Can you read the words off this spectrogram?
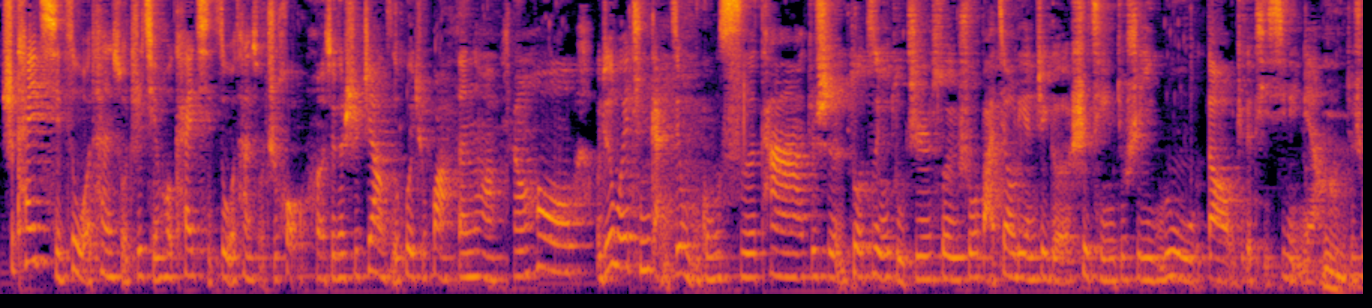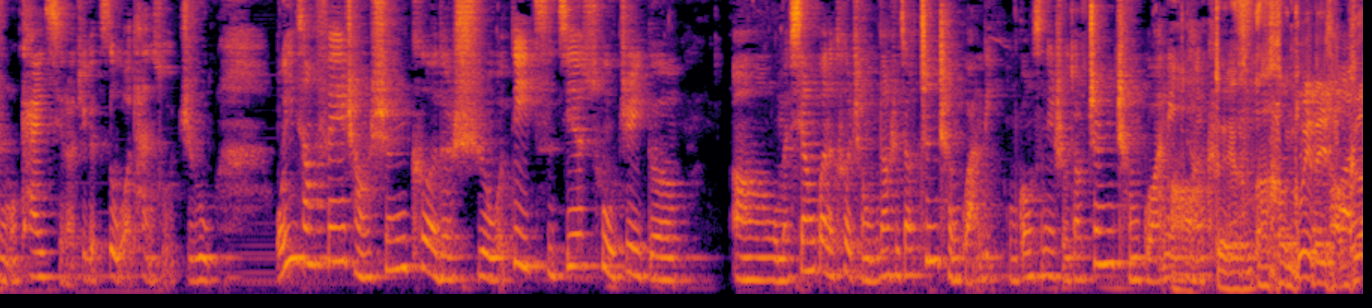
是开启自我探索之前和开启自我探索之后，我觉得是这样子会去划分哈。然后我觉得我也挺感激我们公司，它就是做自由组织，所以说把教练这个事情就是引入到这个体系里面啊，嗯就是我们开启了这个自我探索之路。我印象非常深刻的是，我第一次接触这个，呃，我们相关的课程，我们当时叫真诚管理，我们公司那时候叫真诚管理这堂课，，啊对，很贵的一堂课，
